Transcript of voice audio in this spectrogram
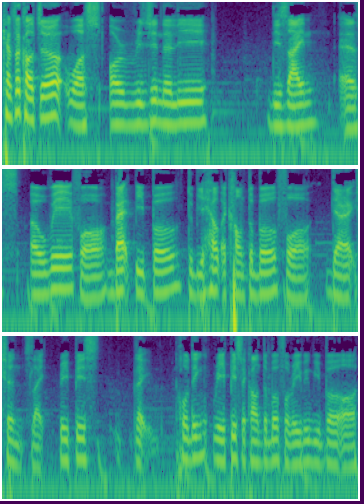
cancel culture was originally designed as a way for bad people to be held accountable for their actions, like rapists, like holding rapists accountable for raping people, or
